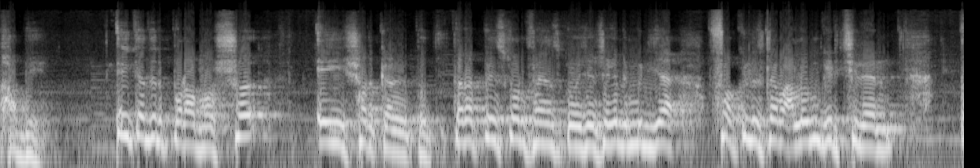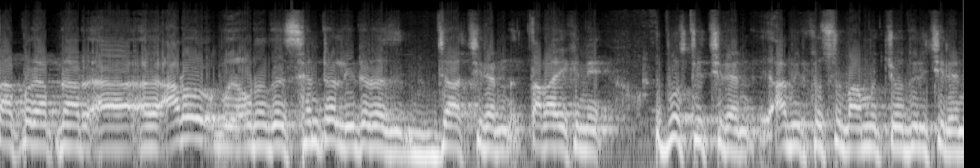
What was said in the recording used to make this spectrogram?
হবে। এই তাদের পরামর্শ এই সরকারের প্রতি। তারা প্রেস কনফারেন্স করেছে সেখানে মির্জা ফকির ইসলাম আলমগীর ছিলেন তারপরে আপনার আহ, আরও ওনাদের সেন্ট্রাল লিডার যা ছিলেন তারা এখানে উপস্থিত ছিলেন, আমির খসরু মাহমুদ চৌধুরী ছিলেন,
